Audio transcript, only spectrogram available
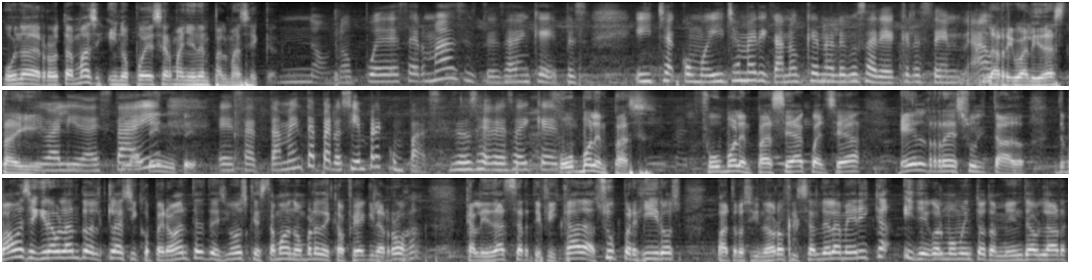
una derrota más y no puede ser mañana en Palma Seca. No, no puede ser más. Ustedes saben que, pues, hincha, como hincha americano, que no le gustaría que le estén. La rivalidad está La ahí. rivalidad está Latente. ahí. Exactamente, pero siempre con paz. Eso, eso hay que. Fútbol en paz. Fútbol en paz, sea cual sea el resultado. Vamos a seguir hablando del clásico, pero antes decimos que estamos a nombre de Café Águila Roja, calidad certificada, Super Giros, patrocinador oficial del América, y llegó el momento también de hablar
